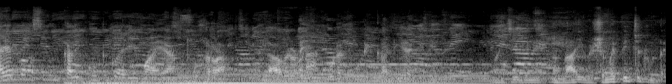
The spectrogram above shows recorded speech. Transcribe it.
അയൽവാസിയും കളിക്കൂട്ടുകാരിയുമായ സുഹറ എല്ലാവരുടെയും കൂടെ കൂടി കളിയാക്കിയത് മജീദിനെ നന്നായി വിഷമിപ്പിച്ചിട്ടുണ്ട്.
